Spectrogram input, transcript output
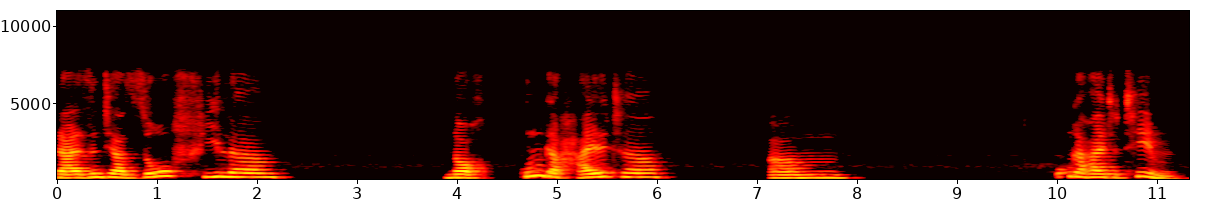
da sind ja so viele noch ungeheilte, ähm, ungeheilte Themen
